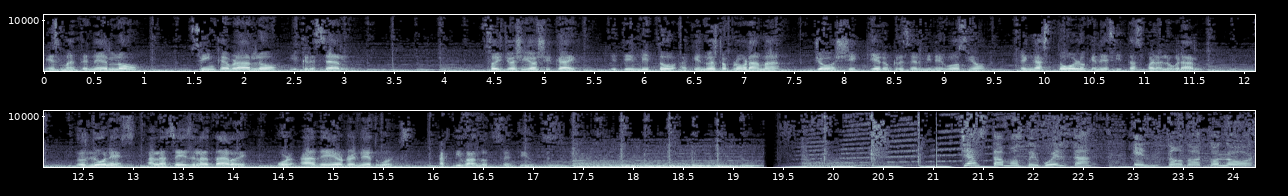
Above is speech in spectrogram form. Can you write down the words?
es mantenerlo sin quebrarlo y crecerlo. Soy Yoshi Yoshikai y te invito a que nuestro programa Yoshi Quiero Crecer Mi Negocio tengas todo lo que necesitas para lograrlo. Los lunes a las 6 de la tarde por ADR Networks, activando tus sentidos. Ya estamos de vuelta en todo a color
